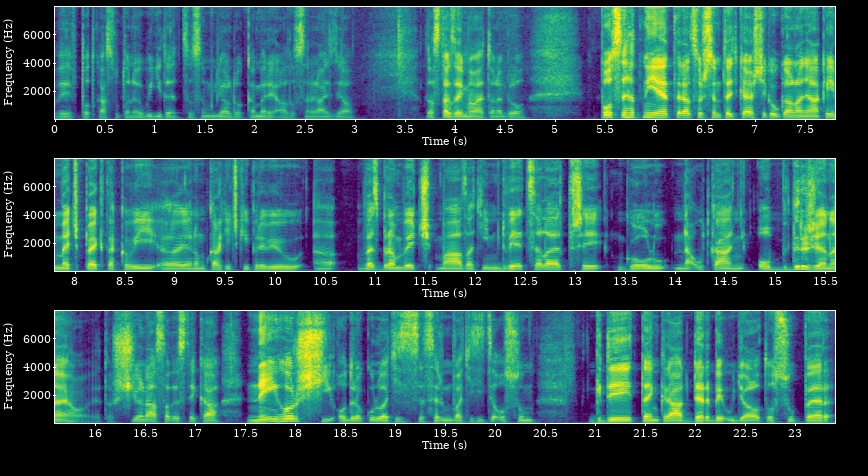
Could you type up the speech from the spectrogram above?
vy v podcastu to neuvidíte, co jsem udělal do kamery, ale to se nedá nic dělat. Zase tak zajímavé to nebylo. Podstatný je teda, což jsem teďka ještě koukal na nějaký matchpack, takový uh, jenom kratičký preview. Uh, West Bromwich má zatím 2,3 gólu na utkání obdrženého. Je to šílená statistika, nejhorší od roku 2007-2008, kdy tenkrát derby udělalo to super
